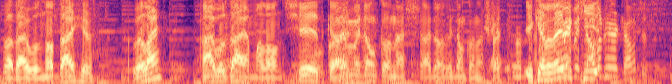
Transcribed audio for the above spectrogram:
but I will not die here. Will I? I will die. I'm alone. Shit, Then guys. we don't go Nash. I don't. We don't go Nash, right? You can maybe Maybe kill. Jarvan here, just...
